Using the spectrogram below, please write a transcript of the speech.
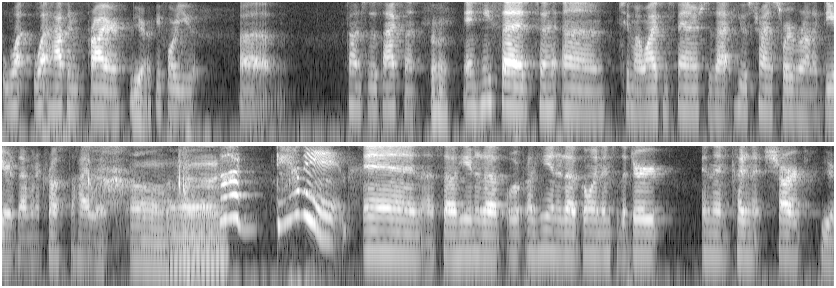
what what happened prior yeah. before you uh, got into this accident? Uh-huh. And he said to um, to my wife in Spanish is that he was trying to swerve around a deer that went across the highway. Oh Uh, god. God Damn it. and uh, so he ended up uh, he ended up going into the dirt and then cutting it sharp, Yeah.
